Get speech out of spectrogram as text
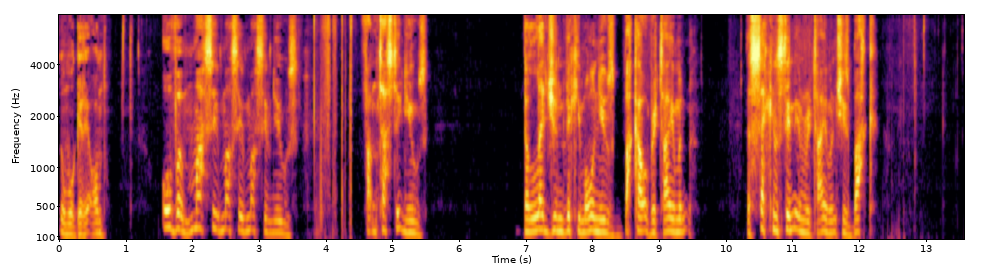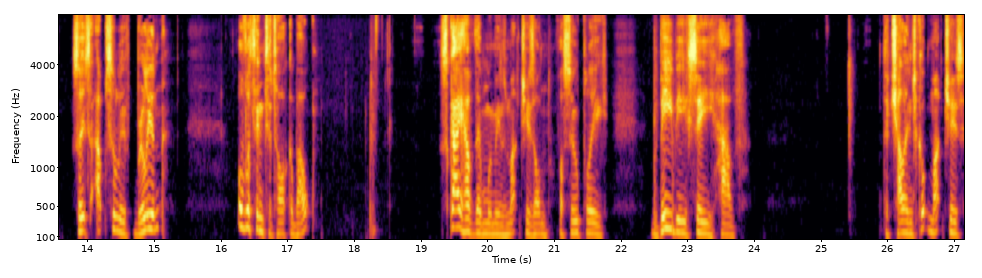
and we'll get it on. Other massive, massive, massive news. Fantastic news. The legend Vicky Molyneux's back out of retirement. A second stint in retirement, she's back. So it's absolutely brilliant. Other thing to talk about. Sky have them women's matches on for Super League. BBC have the Challenge Cup matches,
